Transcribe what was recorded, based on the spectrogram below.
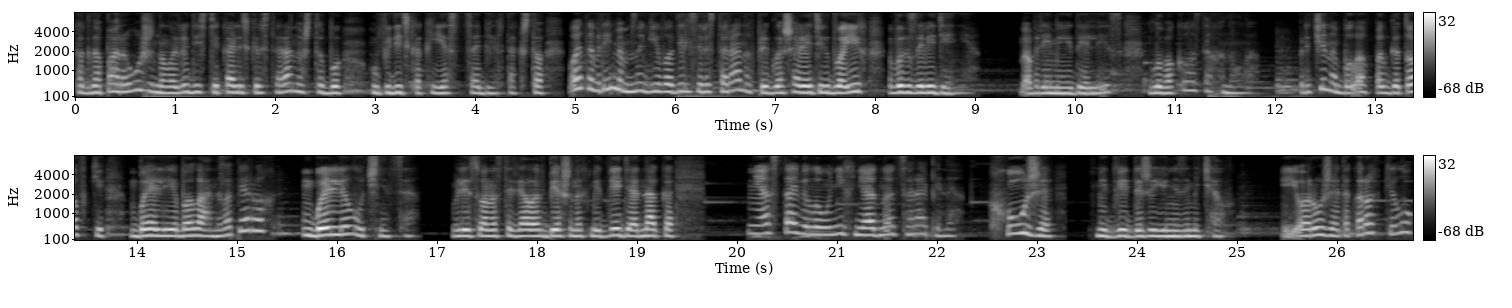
когда пара ужинала, люди стекались к ресторану, чтобы увидеть, как ест Сабир. Так что в это время многие владельцы ресторанов приглашали этих двоих в их заведение. Во время еды Лис глубоко вздохнула. Причина была в подготовке Белли и Балана. Во-первых, Белли лучница. В лесу она стреляла в бешеных медведей, однако не оставила у них ни одной царапины. Хуже, медведь даже ее не замечал. Ее оружие — это короткий лук,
